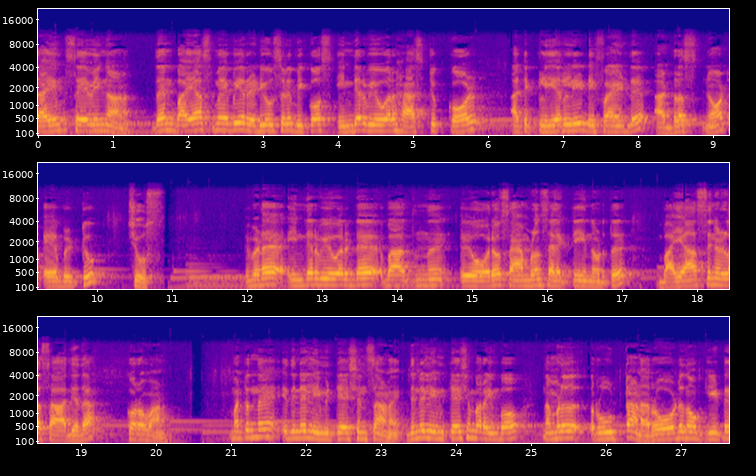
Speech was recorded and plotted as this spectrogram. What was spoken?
time saving ആണ്. Then bias may be reduced because interviewer has to call at clearly defined address not able to choose ഇവിടെ ഇന്റർവ്യൂവറുടെ ഭാഗത്തുനിന്ന് ഓരോ സാമ്പിളും സെലക്ട് ചെയ്യുന്നിടത്ത് ബയാസിനുള്ള സാധ്യത കുറവാണ്. മറ്റൊന്ന് ഇതിന്റെ ലിമിറ്റേഷൻസ് ആണ്. ഇതിന്റെ ലിമിറ്റേഷൻ പറയുമ്പോൾ നമ്മൾ റൂട്ടാണ് റോഡ് നോക്കിയിട്ട്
